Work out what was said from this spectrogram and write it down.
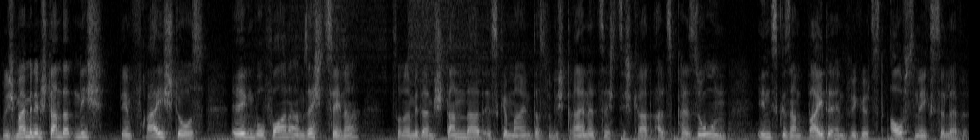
Und ich meine mit dem Standard nicht den Freistoß irgendwo vorne am 16er, sondern mit deinem Standard ist gemeint, dass du dich 360 Grad als Person insgesamt weiterentwickelst aufs nächste Level.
